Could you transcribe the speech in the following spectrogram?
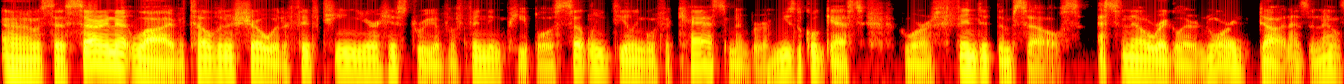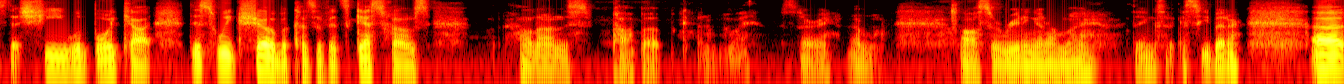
Uh, it says Saturday Night Live, a television show with a 15 year history of offending people, is suddenly dealing with a cast member, a musical guest, who are offended themselves. SNL regular Nora Dunn has announced that she will boycott this week's show because of its guest host. Hold on, this pop up. Sorry, I'm also reading it on my things I can see better. Uh,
